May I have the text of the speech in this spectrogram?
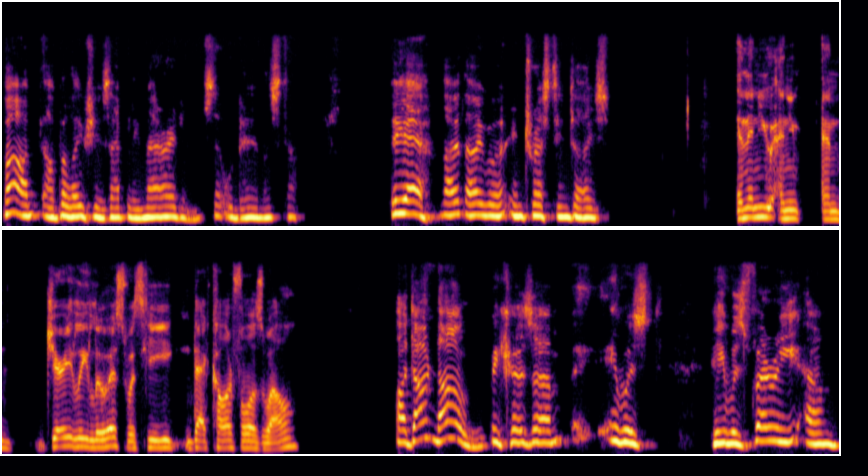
But I, I believe she's happily married and settled down and stuff. But yeah, they, they were interesting days. And then you and you and Jerry Lee Lewis was he that colorful as well? I don't know because um, it was he was very um,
